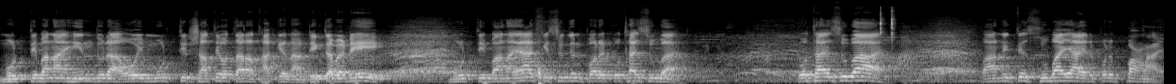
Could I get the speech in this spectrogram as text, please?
মূর্তি বানায় হিন্দুরা, ওই মূর্তির সাথেও তারা থাকে না। ঠিকটা বেটি? মূর্তি বানায়া কিছুদিন পরে কোথায় সুবায় কোথায় সুবায় পানিতে সুবাইয়া এরপরে পাড়ায়।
